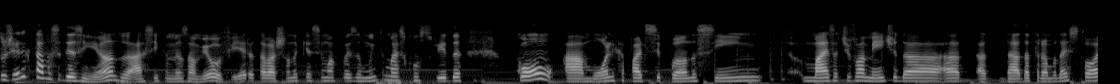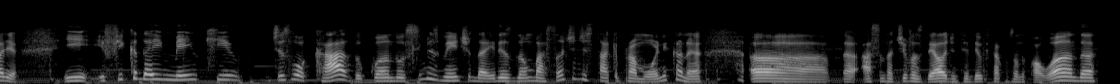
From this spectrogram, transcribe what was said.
do jeito que estava se desenhando, assim, pelo menos ao meu ver, eu estava achando que ia ser uma coisa muito mais construída com a Mônica participando, assim, mais ativamente da, a, a, da, da, trama da história. E, e fica daí meio que deslocado quando simplesmente daí eles dão bastante destaque pra Mônica, né? Uh, as tentativas dela de entender o que tá acontecendo com a Wanda,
